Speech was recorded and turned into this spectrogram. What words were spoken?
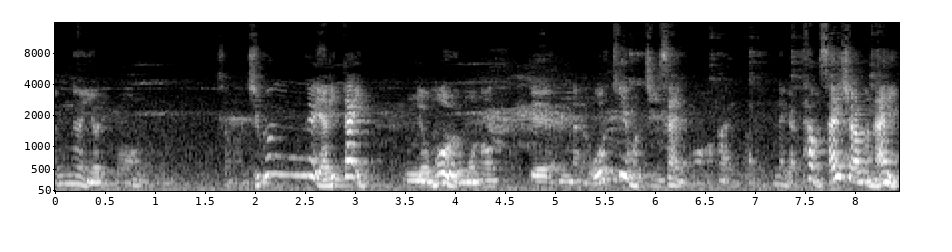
うん。ぬんよりあも、その自分がやりたいってうん思うものって、うん。なんか大きいも小さいのも、なんか多分最初あんまない。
